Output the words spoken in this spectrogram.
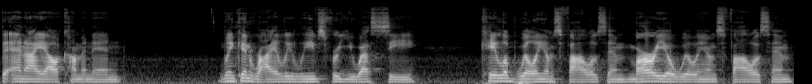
the NIL coming in. Lincoln Riley leaves for USC. Caleb Williams follows him. Mario Williams follows him.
